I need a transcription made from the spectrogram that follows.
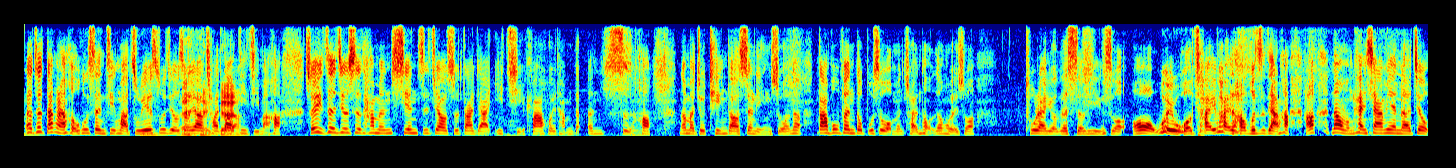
那这当然合乎圣经嘛。主耶稣就说要传到地极嘛，哈。所以这就是他们先知教师大家一起发挥他们的恩赐，哈。那么就听到圣灵说，那大部分都不是我们传统认为说，突然有个声音说，哦，为我差派，他不是这样哈。好，那我们看下面呢，就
